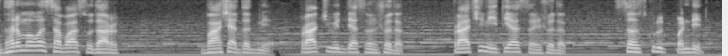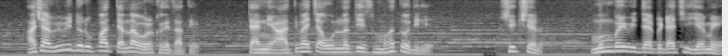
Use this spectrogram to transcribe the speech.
धर्म व सभा सुधारक. भाषातज्ञ प्राच्यविद्या संशोधक प्राचीन इतिहास संशोधक संस्कृत पंडित अशा विविध रूपात त्यांना ओळखले जाते. त्यांनी आत्म्याच्या उन्नतीस महत्त्व दिले. शिक्षण मुंबई विद्यापीठाची एम ए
